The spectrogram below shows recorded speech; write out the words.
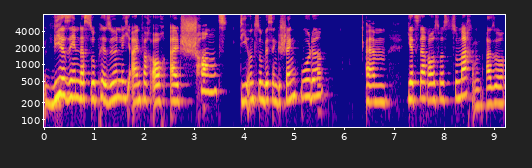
wir sehen das so persönlich einfach auch als Chance, die uns so ein bisschen geschenkt wurde, ähm, jetzt daraus was zu machen. Also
